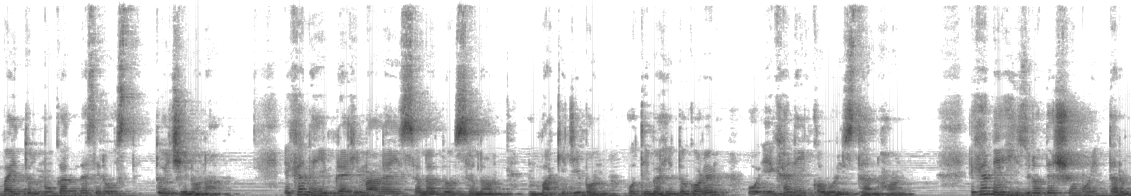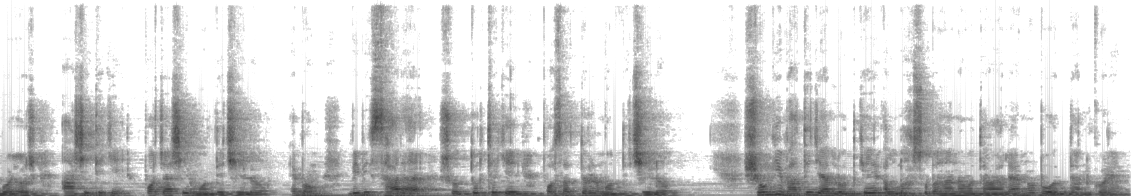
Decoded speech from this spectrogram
বাইতুল মুকাদ্দাসের অস্তিত্বই ছিল না। এখানে ইব্রাহিম আলাই সাল্লাম বাকি জীবন অতিবাহিত করেন ও এখানেই কবরস্থান হন। এখানে হিজরতের সময় তার বয়স আশি থেকে পঁচাশির মধ্যে ছিল এবং বিবি সারার সত্তর থেকে পঁচাত্তরের মধ্যে ছিল। সঙ্গী ভাতিজা লুতকে আল্লাহ সুবাহান তালা নবুয়ত দান করেন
